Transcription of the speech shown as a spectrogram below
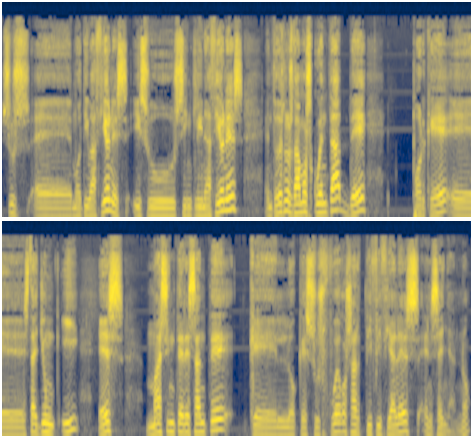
sus eh, motivaciones y sus inclinaciones, entonces nos damos cuenta de por qué eh, esta Jung I es más interesante que lo que sus fuegos artificiales enseñan, ¿no?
